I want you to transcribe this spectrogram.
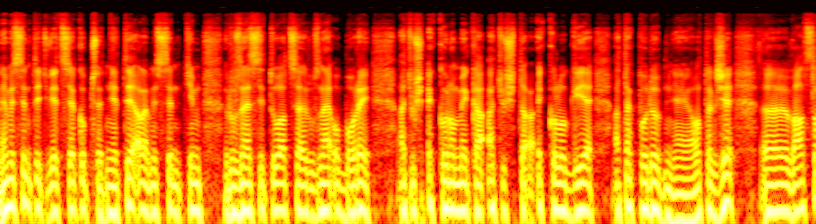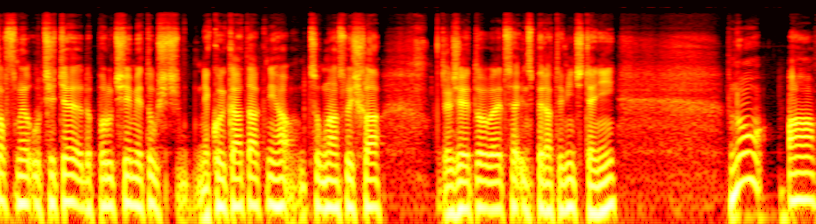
Nemyslím teď věci jako předměty, ale myslím tím různé situace, různé obory, ať už ekonomika, ať už ta ekologie, a tak podobně. Jo? Takže e, Václav Smil určitě doporučím, je to už několikátá kniha, co u nás vyšla, takže je to velice inspirativní čtení. No a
